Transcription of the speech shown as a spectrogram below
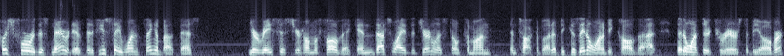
pushed forward this narrative that if you say one thing about this, you're racist, you're homophobic, and that's why the journalists don't come on and talk about it because they don't want to be called that. They don't want their careers to be over.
